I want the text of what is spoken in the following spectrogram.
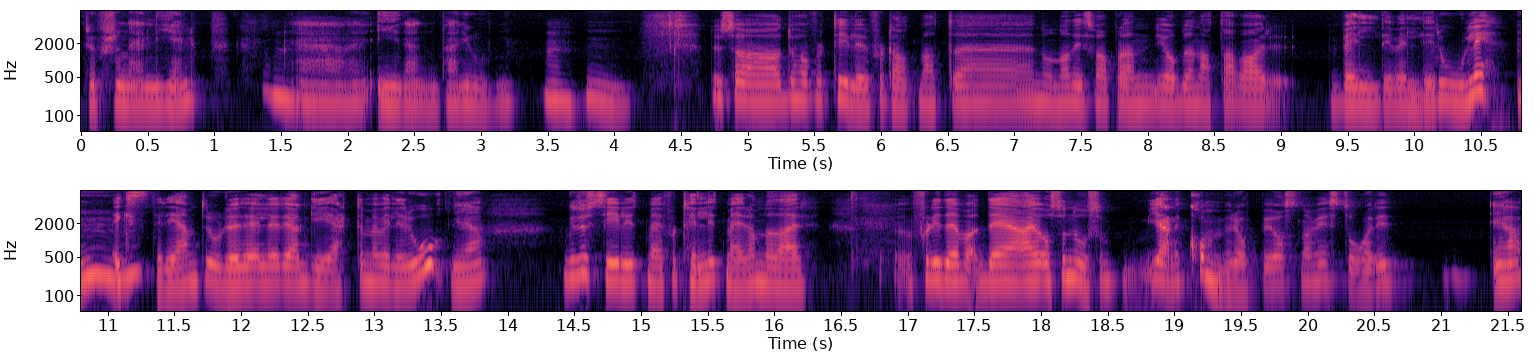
profesjonell hjelp eh, i den perioden. Mm. Du, sa, du har for tidligere fortalt meg at eh, noen av de som var på den jobb den natta, var veldig, veldig rolig. Ekstremt rolig, eller reagerte med veldig ro. Ja. Kan du si litt mer, fortelle litt mer om det der? Fordi det, det er jo også noe som gjerne kommer opp i oss når vi står i ja.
